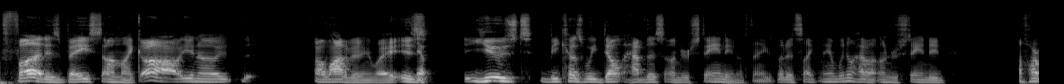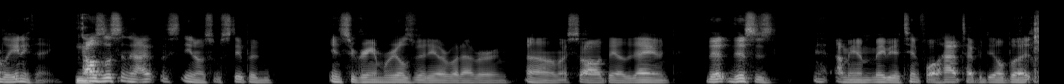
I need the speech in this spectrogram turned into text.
FUD is based on like, oh, you know, a lot of it anyway is Yep. used because we don't have this understanding of things. But it's like, man, we don't have an understanding of hardly anything. No. I was listening to you know some stupid Instagram Reels video or whatever, and um, I saw it the other day, and th- this is. I mean, maybe a tinfoil hat type of deal, but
